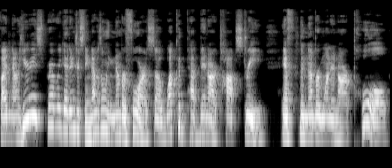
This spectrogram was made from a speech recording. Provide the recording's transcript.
But now here is where we get interesting. That was only number four, so what could have been our top three if the number one in our poll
